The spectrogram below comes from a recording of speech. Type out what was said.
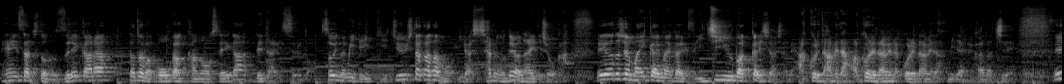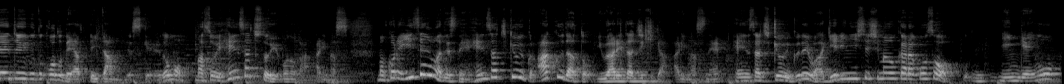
偏差値とのズレから例えば合格可能性が出たりすると。そういうのを見て一喜一憂した方もいらっしゃるのではないでしょうか、えー、私は毎回毎回です。一憂ばっかりしましたね。あこれダメだ。あこれダメだ。これダメだ。みたいな形で、えー、ということでやっていたんですけれども、まあ、そういう偏差値というものがあります、まあ、これ以前はですね偏差値教育悪だと言われた時期がありますね。偏差値教育で輪切りにしてしまうからこそ人間を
